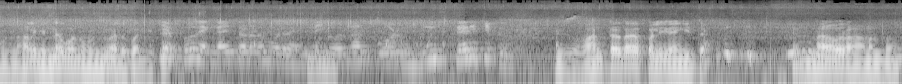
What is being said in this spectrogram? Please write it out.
ஒரு நாளைக்கு என்ன பண்ண முடியுமோ அதை பண்ணிட்டேன். எப்போ வெங்காயத்தோட தான் போடுவேன். இன்னைக்கு ஒரு நாள் போடும். மூஞ்சி தெரிக்கட்டும். இது வாண்டடாக பழி வாங்கிட்டேன். என்ன ஒரு ஆனந்தம்.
